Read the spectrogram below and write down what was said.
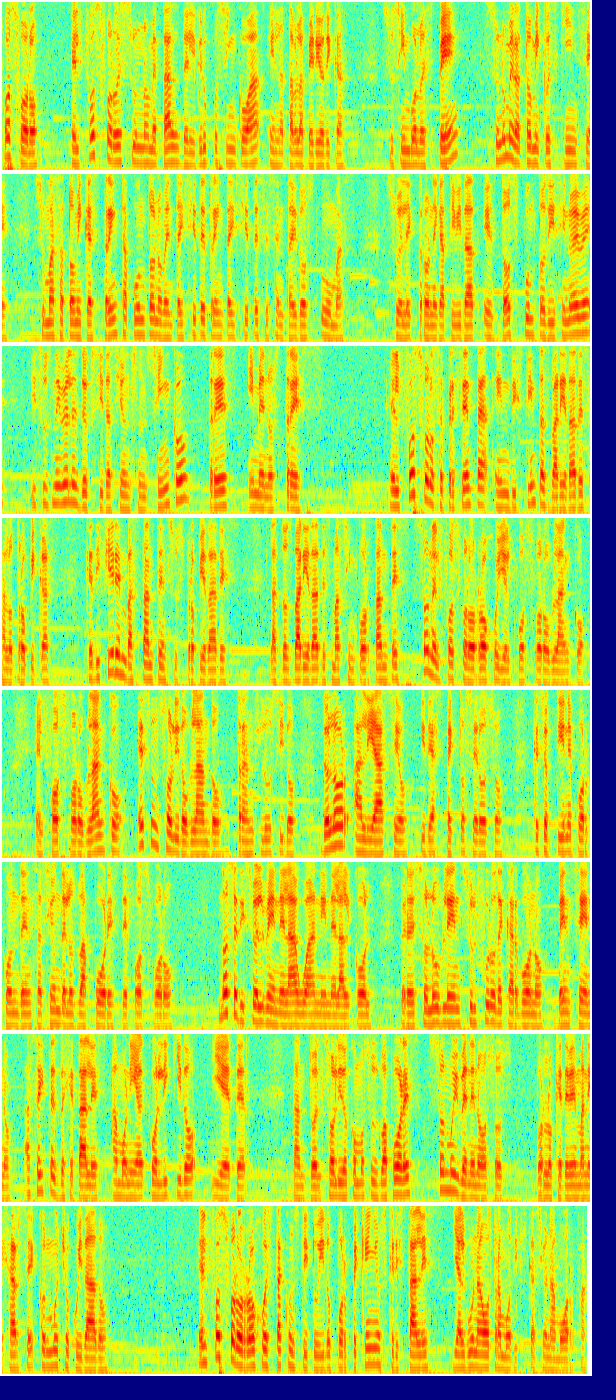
Fósforo. El fósforo es un no metal del grupo 5A en la tabla periódica. Su símbolo es P, su número atómico es 15, su masa atómica es 30.973762 UMAS, su electronegatividad es 2.19 y sus niveles de oxidación son 5, 3 y menos 3. El fósforo se presenta en distintas variedades alotrópicas, que difieren bastante en sus propiedades. Las dos variedades más importantes son el fósforo rojo y el fósforo blanco. El fósforo blanco es un sólido blando, translúcido, de olor aliáceo y de aspecto ceroso, que se obtiene por condensación de los vapores de fósforo. No se disuelve en el agua ni en el alcohol, pero es soluble en sulfuro de carbono, benceno, aceites vegetales, amoníaco líquido y éter. Tanto el sólido como sus vapores son muy venenosos, por lo que debe manejarse con mucho cuidado. El fósforo rojo está constituido por pequeños cristales y alguna otra modificación amorfa,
